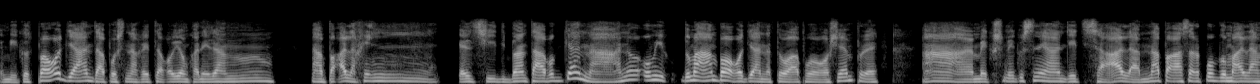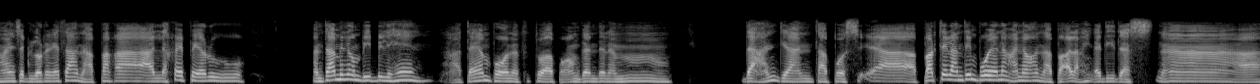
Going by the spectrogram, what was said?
Umikot pa ako dyan, tapos nakita ko yung kanilang napakalaking LCD ba ang tawag dyan na ano, umikot, dumaan po ako dyan, natuwa po ako. Siyempre, ah, mix mix na yan dito sa alam. Napakasarap po gumala ngayon sa Glorieta, napakalaki pero ang dami nang bibilihin. At ayan po, natutuwa po, ang ganda ng daan dyan. Tapos, uh, parte lang din po yan ng ano, napakalaking Adidas na uh,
